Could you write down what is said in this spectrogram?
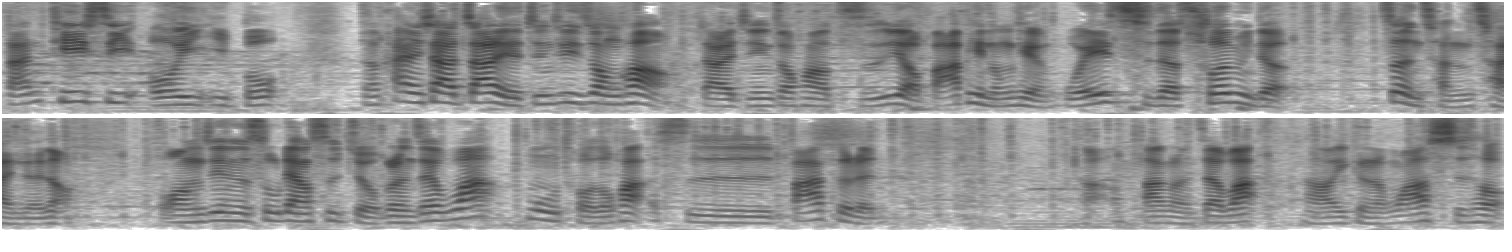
单 TC O E 一波。那看一下家里的经济状况，家里经济状况只有八片农田，维持着村民的。正常产能哦，黄金的数量是九个人在挖，木头的话是八个人，啊，八个人在挖，然后一个人挖石头。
